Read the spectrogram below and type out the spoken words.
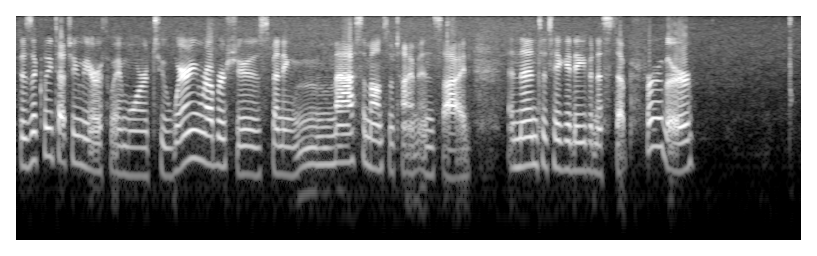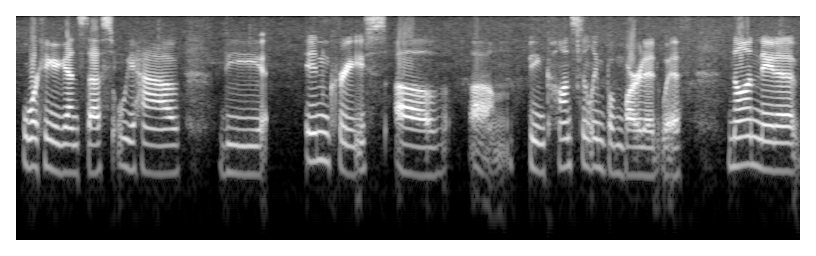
physically touching the earth way more to wearing rubber shoes, spending mass amounts of time inside, and then to take it even a step further, working against us, we have the increase of um, being constantly bombarded with non native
